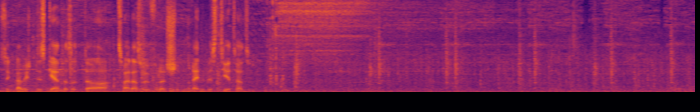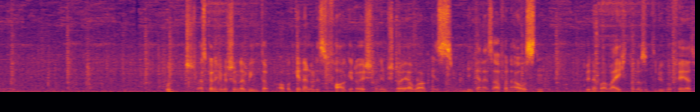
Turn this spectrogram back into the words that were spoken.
Deswegen glaube ich das gern, dass er da 2500 Stunden rein investiert hat. Und, ich weiß gar nicht, ob ich schon erwähnt habe, aber generell das Fahrgeräusch von dem Steuerwagen ist mega nice, auch von außen, wenn er bei Weichen oder so drüber fährt.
